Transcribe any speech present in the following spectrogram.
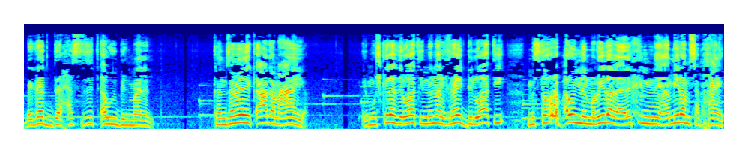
بجد حسيت أوي بالملل. كان زمانك قاعدة معايا. المشكلة دلوقتي إن أنا لغاية دلوقتي مستغرب أوي إن المريضة اللي قالت لي إن أميرة مسامحاك.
